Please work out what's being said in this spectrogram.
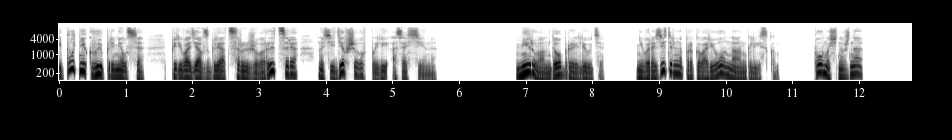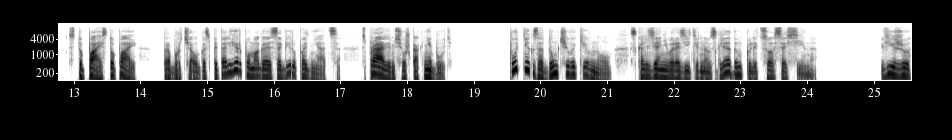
И путник выпрямился, переводя взгляд с рыжего рыцаря на сидевшего в пыли ассасина. «Мир вам, добрые люди!» — невыразительно проговорил он на английском. «Помощь нужна?» «Ступай, ступай!» — пробурчал госпитальер, помогая Сабиру подняться. «Справимся уж как-нибудь!» Путник задумчиво кивнул, скользя невыразительным взглядом по лицу ассасина. «Вижу,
